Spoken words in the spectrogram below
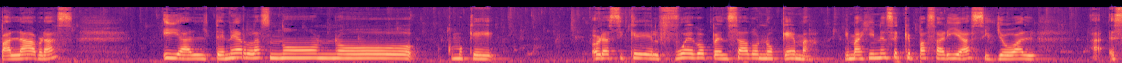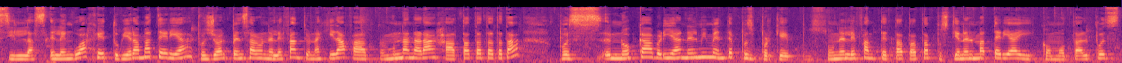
palabras y al tenerlas no, no, como que ahora sí que el fuego pensado no quema. Imagínense qué pasaría si yo al si las, el lenguaje tuviera materia, pues yo al pensar un elefante, una jirafa, una naranja, ta, ta, ta, ta, ta, pues no cabrían en mi mente, pues porque pues, un elefante, ta, ta, ta, pues tiene materia y como tal, pues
